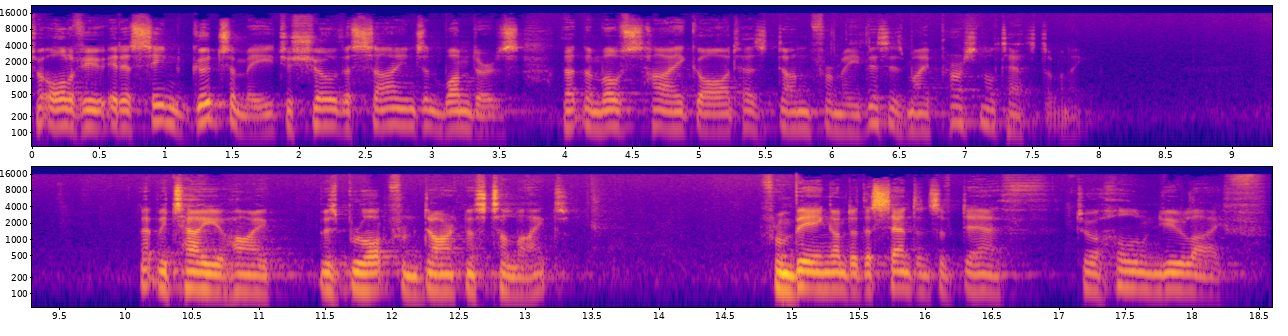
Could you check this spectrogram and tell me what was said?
to all of you. It has seemed good to me to show the signs and wonders that the Most High God has done for me. This is my personal testimony. Let me tell you how I was brought from darkness to light, from being under the sentence of death to a whole new life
